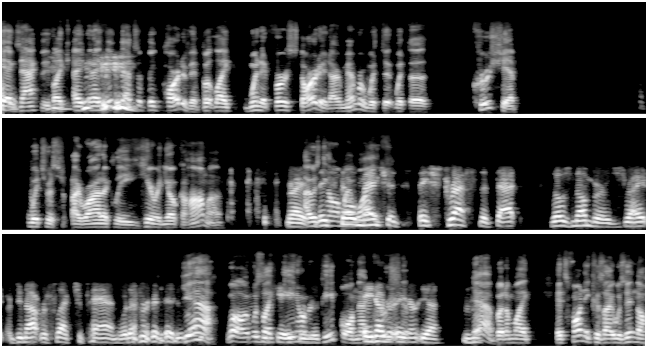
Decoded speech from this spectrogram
yeah, exactly. Like, I, and I think that's a big part of it. But like when it first started, I remember with the with the cruise ship, which was ironically here in Yokohama. Right. I was they telling still my wife, mentioned they stress that that those numbers, right, do not reflect Japan, whatever it is. Yeah. Well, it was like 800 people on that 800, 800 yeah. Mm-hmm. Yeah, but I'm like, it's funny because I was in the,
